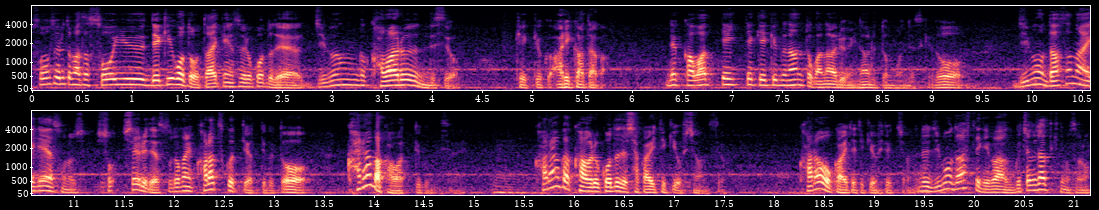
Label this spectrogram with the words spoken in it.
そうするとまたそういう出来事を体験することで自分が変わるんですよ。結局あり方が。で変わっていって結局なんとかなるようになると思うんですけど自分を出さないでそのシェルで外側に殻作ってやっていくと殻が変わっていくんですよね、うん、殻が変わることで社会適応しちゃうんですよ殻を変えて適応していっちゃう。で自分を出していけばぐちゃぐちゃってきてもその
